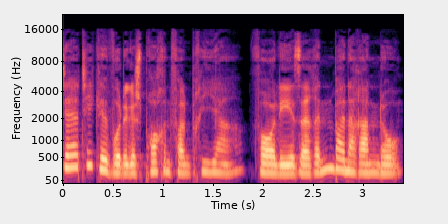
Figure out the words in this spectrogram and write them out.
Der Artikel wurde gesprochen von Priya, Vorleserin bei Narando.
